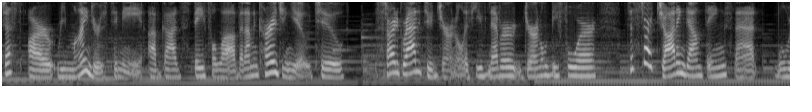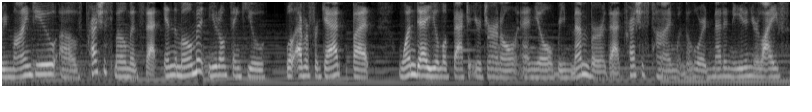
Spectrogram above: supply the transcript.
just are reminders to me of God's faithful love. And I'm encouraging you to start a gratitude journal. If you've never journaled before, just start jotting down things that will remind you of precious moments that in the moment you don't think you will ever forget, but one day you'll look back at your journal and you'll remember that precious time when the Lord met a need in your life,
